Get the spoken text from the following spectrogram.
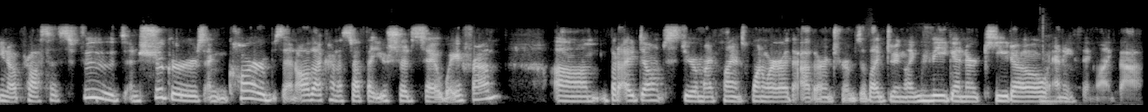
you know, processed foods and sugars and carbs and all that kind of stuff that you should stay away from. Um, but I don't steer my clients one way or the other in terms of like doing like vegan or keto, anything like that.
